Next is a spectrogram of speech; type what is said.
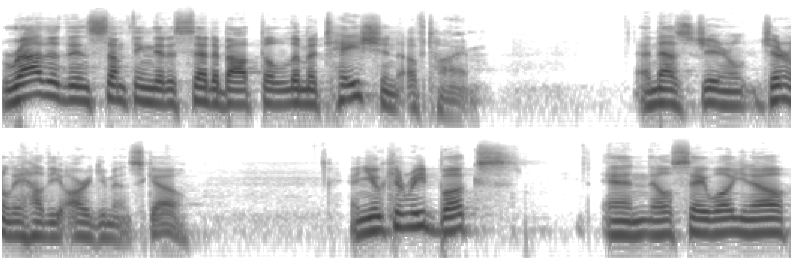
rather than something that is said about the limitation of time. And that's general, generally how the arguments go. And you can read books, and they'll say, well, you know,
